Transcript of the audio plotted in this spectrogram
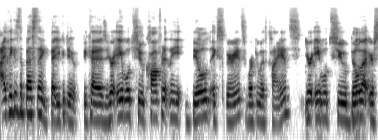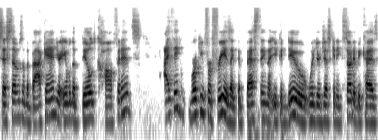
I think it's the best thing that you could do because you're able to confidently build experience working with clients. You're able to build out your systems on the back end. You're able to build confidence. I think working for free is like the best thing that you can do when you're just getting started because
